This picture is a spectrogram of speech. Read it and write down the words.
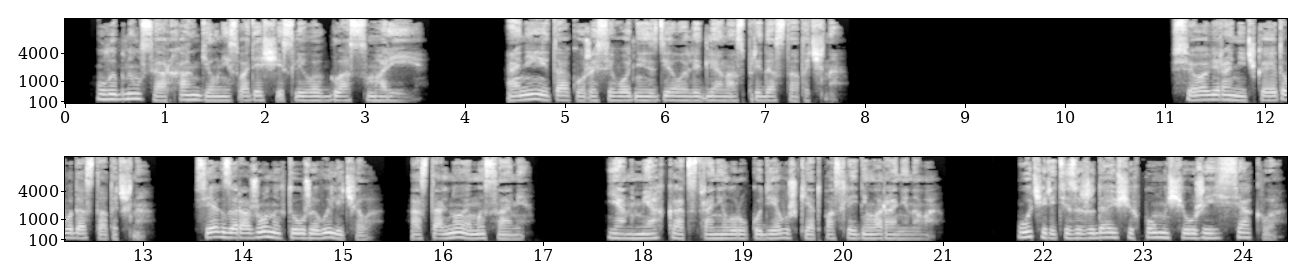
— улыбнулся архангел, не сводящий сливых глаз с Марии. «Они и так уже сегодня сделали для нас предостаточно». Все, Вероничка, этого достаточно. Всех зараженных ты уже вылечила, остальное мы сами». Ян мягко отстранил руку девушки от последнего раненого. Очередь из ожидающих помощи уже иссякла.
